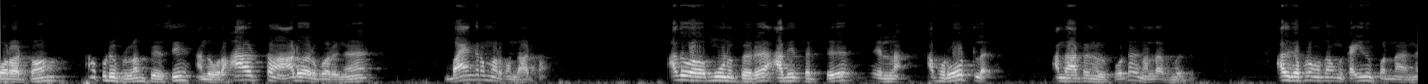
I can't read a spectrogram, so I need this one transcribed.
போராட்டம். அப்படி இப்படிலாம் பேசி அந்த ஒரு ஆட்டம் ஆடுவார் பாருங்க. பயங்கரமாக இருக்கும் அந்த ஆட்டம். அது மூணு பேர் அதே தட்டு எல்லாம். அப்போ ரோட்டில் அந்த ஆட்டங்கள் போட்டு அது நல்லா இருந்தது. அதுக்கப்புறம் வந்து அவங்க கைது பண்ணாங்க.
